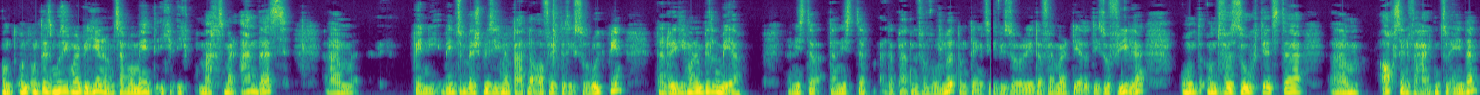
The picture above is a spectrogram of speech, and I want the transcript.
Und, und, und das muss ich mal behirnen und sagen, Moment, ich, ich mach's mal anders. Ähm, wenn, wenn zum Beispiel sich mein Partner aufregt, dass ich so ruhig bin, dann rede ich mal ein bisschen mehr. Dann ist der, dann ist der, der Partner verwundert und denkt sich, wieso redet auf einmal der oder die so viel, ja? Und, und versucht jetzt da, ähm, auch sein Verhalten zu ändern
